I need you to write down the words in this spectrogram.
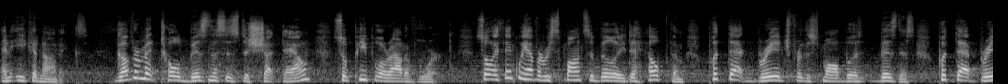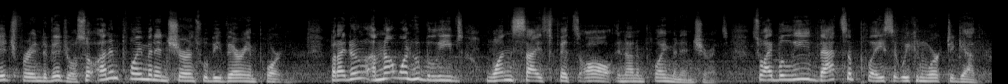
and economics. Government told businesses to shut down, so people are out of work. So I think we have a responsibility to help them put that bridge for the small business, put that bridge for individuals. So unemployment insurance will be very important. But I don't, I'm not one who believes one size fits all in unemployment insurance. So I believe that's a place that we can work together.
